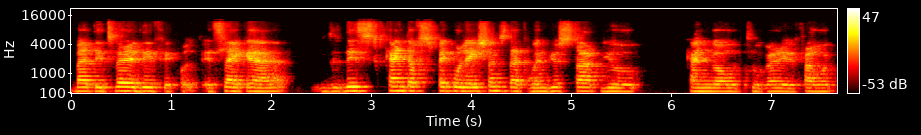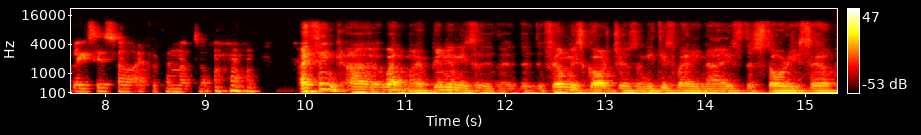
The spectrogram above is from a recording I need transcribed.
but it's very difficult. It's like uh, this kind of speculations that when you start, you can go to very far away places. So I prefer not to. I think, uh, well, my opinion is uh, the, the, the, film is gorgeous and it is very nice, the story. So,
